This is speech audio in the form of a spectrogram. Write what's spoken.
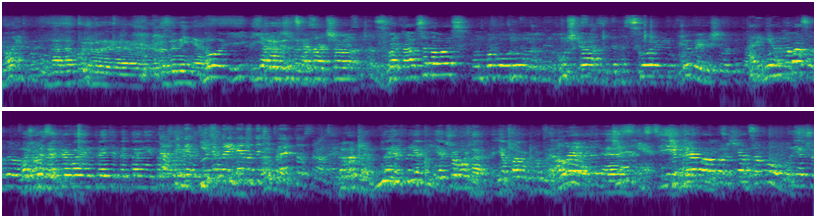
Многим помог. на- знаходжу е, розуміння. Ну, і, і я можу сказати, що звертався до вас он по поводу гушка скорою, ви вирішили питання. Ну, не до вас, а до Може, ми закриваємо третє питання і Так, ми перейдемо до четвертого. Ну, як- Якщо можна, я пару проблем. Але Е, чи, чи треба обращатися в Ну, область? якщо,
